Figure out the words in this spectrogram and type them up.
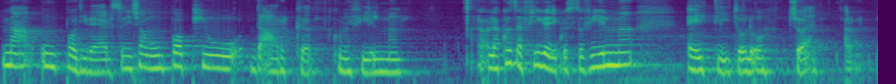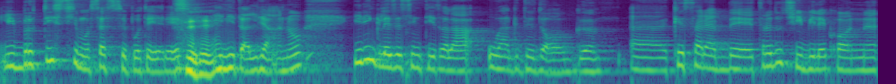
ma un po' diverso, diciamo un po' più dark come film. La cosa figa di questo film è il titolo, cioè allora, il bruttissimo sesso e potere sì. in italiano, in inglese si intitola Wag the Dog, eh, che sarebbe traducibile con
